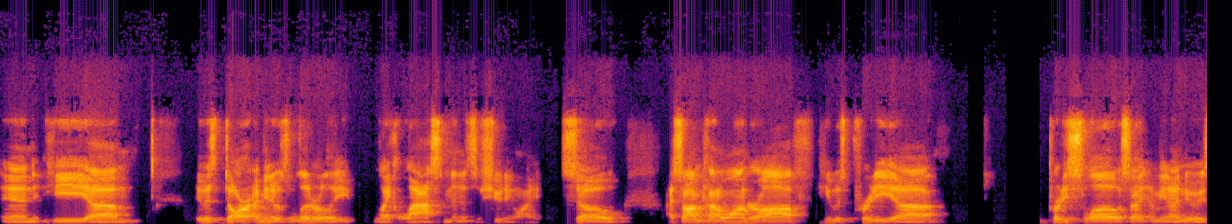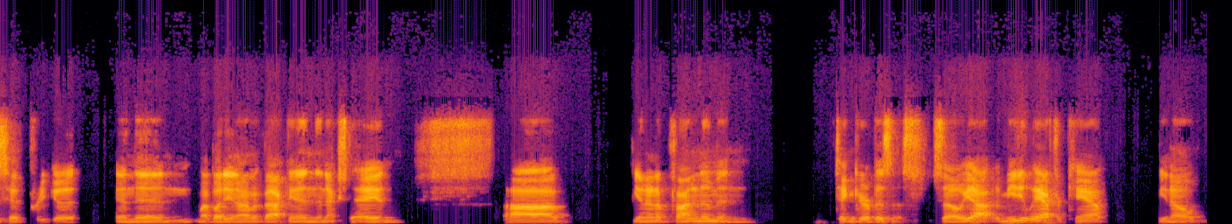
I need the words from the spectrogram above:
and he um it was dark I mean it was literally like last minutes of shooting light. So I saw him kind of wander off. He was pretty uh pretty slow. So I, I, mean, I knew he was hit pretty good. And then my buddy and I went back in the next day and uh, you ended up finding him and taking care of business. So yeah, immediately after camp, you know,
